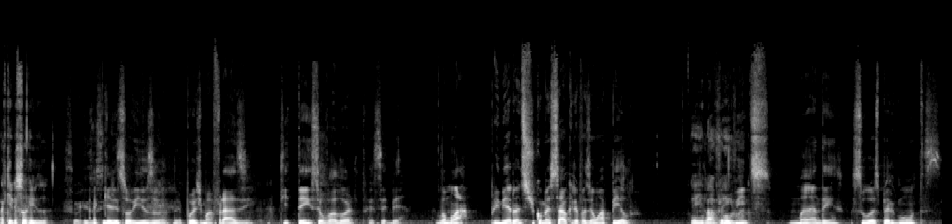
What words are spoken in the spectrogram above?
Aquele sorriso. Sorriso Aquele seguido. sorriso depois de uma frase que tem seu valor receber. Vamos lá. Primeiro, antes de começar, eu queria fazer um apelo. E lá vem. mano. Ouvintes, mandem suas perguntas.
